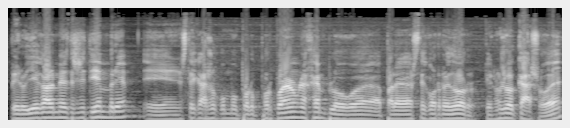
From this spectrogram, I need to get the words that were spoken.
Pero llega el mes de septiembre, eh, en este caso como por, poner un ejemplo eh, para este corredor, que no es el caso, ¿eh?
